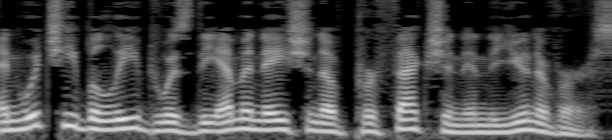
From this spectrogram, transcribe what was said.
and which he believed was the emanation of perfection in the universe.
